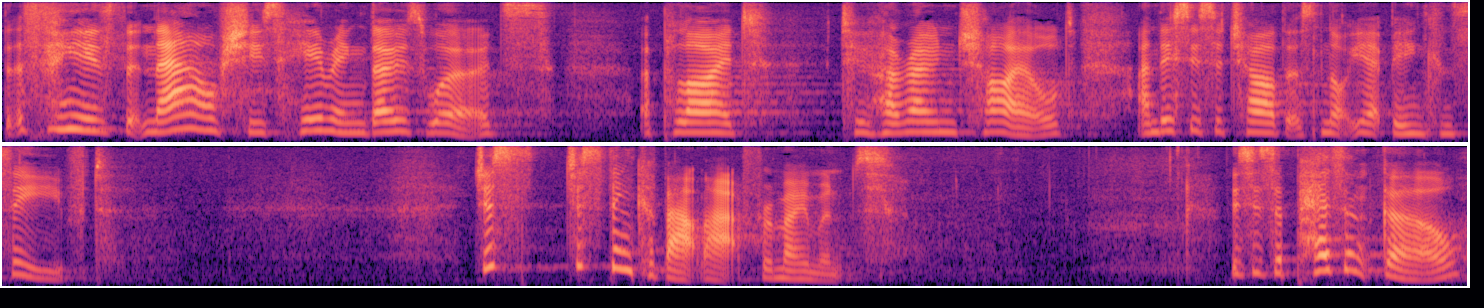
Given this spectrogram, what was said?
But the thing is that now she's hearing those words applied to her own child, and this is a child that's not yet been conceived. Just, just think about that for a moment. This is a peasant girl,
